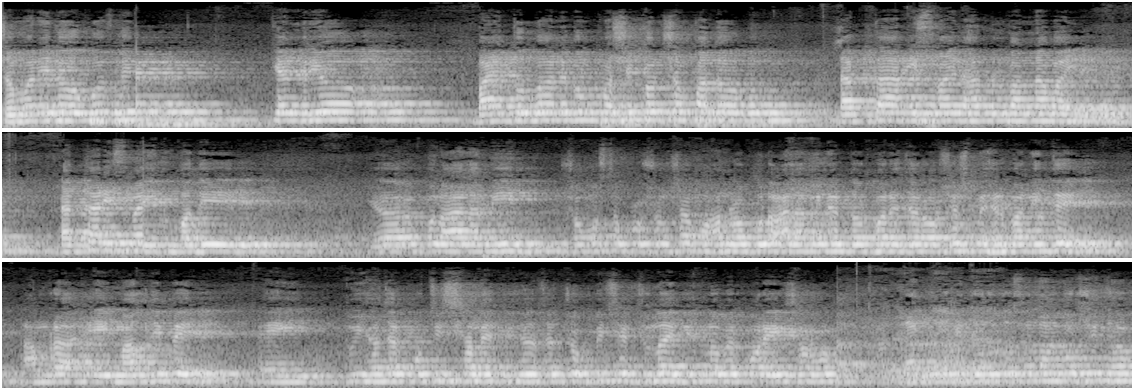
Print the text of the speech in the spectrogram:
সম্মানিত উপস্থিত, কেন্দ্রীয় বায়তুল মাল এবং প্রশিক্ষণ সম্পাদক ডাক্তার ইসমাইল হারুন বান্না ভাই ডাক্তার ইসমাইল কদির রব্বুল আলমিন, সমস্ত প্রশংসা মহান রব্বুল আলমিনের দরবারে যার অশেষ মেহরবানিতে আমরা এই মালদ্বীপে এই দুই হাজার পঁচিশ সালে দুই হাজার চব্বিশের জুলাই বিপ্লবের পরে এই সর্ব সালাম বর্ষিত হোক,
